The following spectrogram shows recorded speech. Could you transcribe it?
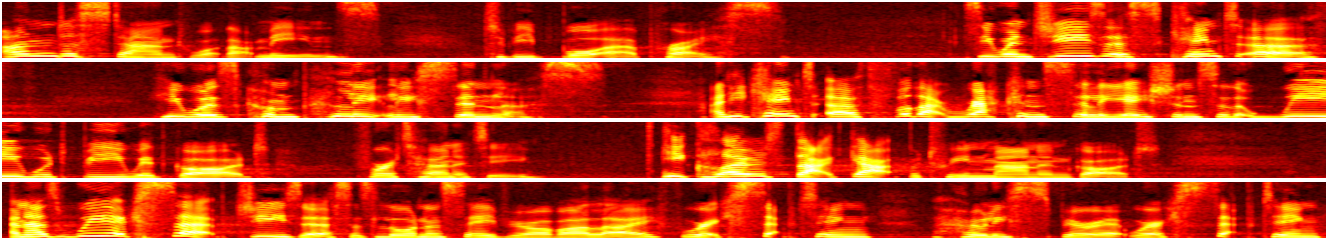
understand what that means to be bought at a price? See, when Jesus came to earth, he was completely sinless. And he came to earth for that reconciliation so that we would be with God for eternity. He closed that gap between man and God. And as we accept Jesus as Lord and Savior of our life, we're accepting the Holy Spirit. We're accepting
